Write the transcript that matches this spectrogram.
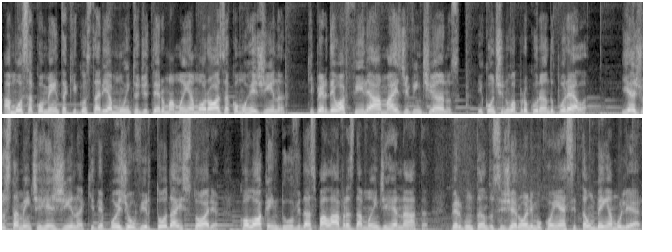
A moça comenta que gostaria muito de ter uma mãe amorosa como Regina, que perdeu a filha há mais de 20 anos e continua procurando por ela, e é justamente Regina que, depois de ouvir toda a história, coloca em dúvida as palavras da mãe de Renata, perguntando se Jerônimo conhece tão bem a mulher,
